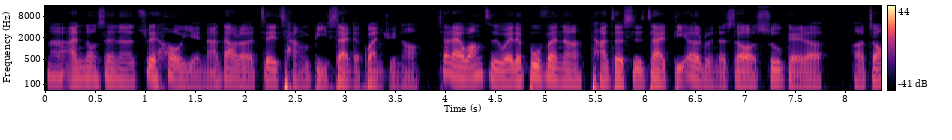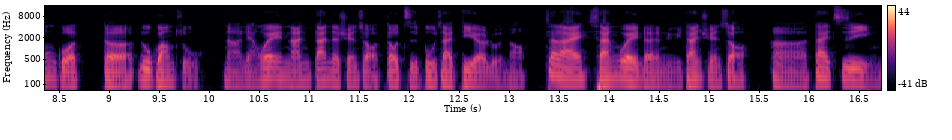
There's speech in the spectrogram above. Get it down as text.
那安东森呢，最后也拿到了这场比赛的冠军哦。再来王子维的部分呢，他则是在第二轮的时候输给了呃中国的陆光祖。那两位男单的选手都止步在第二轮哦。再来三位的女单选手，呃，戴资颖、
